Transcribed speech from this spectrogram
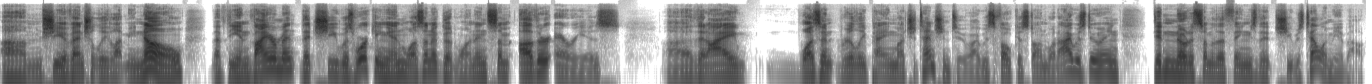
Um, she eventually let me know that the environment that she was working in wasn't a good one in some other areas uh, that I wasn't really paying much attention to. I was focused on what I was doing, didn't notice some of the things that she was telling me about.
